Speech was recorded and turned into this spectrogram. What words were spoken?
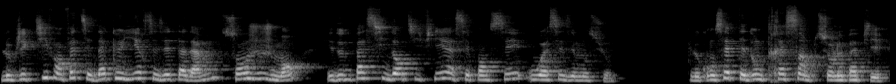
L'objectif, en fait, c'est d'accueillir ces états d'âme sans jugement et de ne pas s'identifier à ses pensées ou à ses émotions. Le concept est donc très simple sur le papier,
